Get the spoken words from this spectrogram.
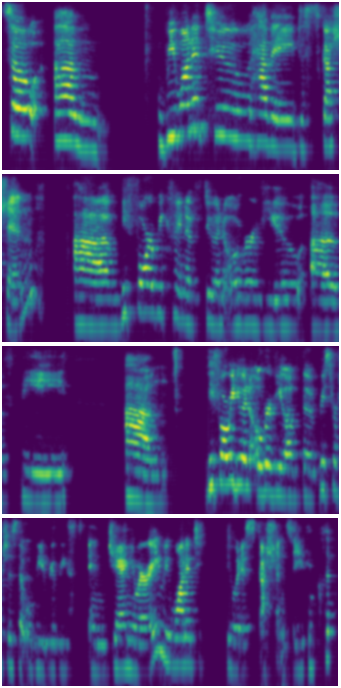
So um, we wanted to have a discussion um, before we kind of do an overview of the, um, before we do an overview of the resources that will be released in January, we wanted to do a discussion. So you can clip,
